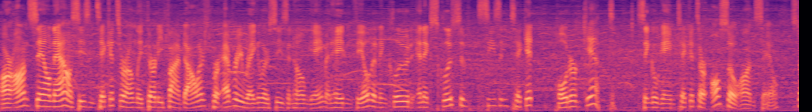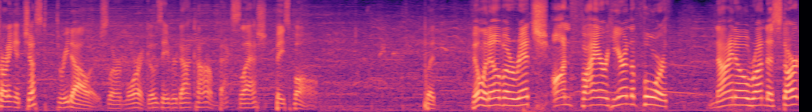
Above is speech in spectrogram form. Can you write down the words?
are on sale now. Season tickets are only $35 for every regular season home game at Hayden Field and include an exclusive season ticket holder gift. Single game tickets are also on sale, starting at just $3. Learn more at goxavier.com backslash baseball. But Villanova, Rich, on fire here in the fourth. 9-0 run to start.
